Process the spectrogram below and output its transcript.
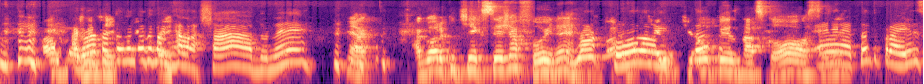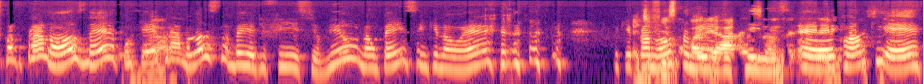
Agora está todo mundo mais relaxado, né? É, agora o que tinha que ser já foi, né? Já agora foi. Tirou, tirou o peso das costas. É, né? tanto para eles quanto para nós, né? Porque para nós também é difícil, viu? Não pensem que não é. Porque É para nós também é né, difícil. Sandra? é, É claro que é.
